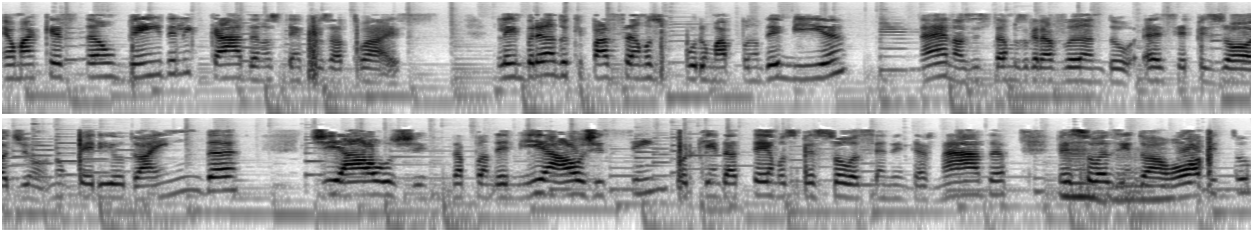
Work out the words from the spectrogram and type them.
é uma questão bem delicada nos tempos atuais. Lembrando que passamos por uma pandemia, né? Nós estamos gravando esse episódio num período ainda de auge da pandemia, auge sim, porque ainda temos pessoas sendo internadas, pessoas uhum. indo a óbito,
